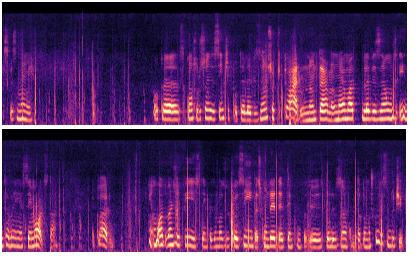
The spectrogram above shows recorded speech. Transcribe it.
Esqueci o nome. Outras construções assim, tipo televisão, só que claro, não tá. Não é uma televisão e também é sem mods, tá? É claro. É um modo mais difícil, tem que fazer umas coisas assim pra esconder, deve tempo pra fazer televisão, computador, umas coisas assim do tipo.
